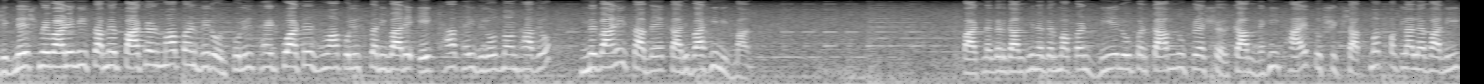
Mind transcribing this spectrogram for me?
જિગ્નેશ મેવાણીની સામે પાટણમાં પણ વિરોધ. પોલીસ હેડક્વાર્ટર્સમાં પોલીસ પરિવારે એકઠા થઈ વિરોધ નોંધાવ્યો. મેવાણી સામે કાર્યવાહીની માંગ. પાટનગર ગાંધીનગરમાં પણ બીએલઓ પર કામનું પ્રેશર. કામ નહીં થાય તો શિક્ષાત્મક પગલાં લેવાની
